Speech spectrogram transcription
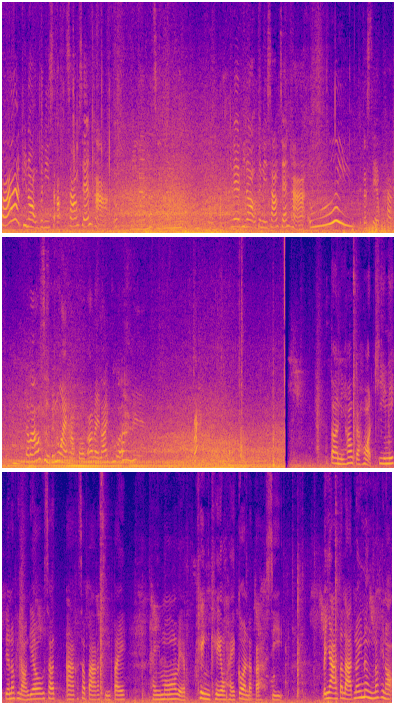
ป้าพี่น้องตัวนี้สามแสนหา นี่นะมาซื้อ แม่ พี่น้องตัวนี้สามแสนหาอุ้ยจะเสียบค่ะ แต่ว่าเขาซื้อเป็นหน่วยค่ะบอกเอาอะไรไล่กลัวไปตอนนี้เฮากับหอดคลินิกเดี๋ยวเนาะพี่น้องเดี๋ยวซาอาสปากระสีไปให้หมอแบบเข่งเคลให้ก่อนแล้วก็สีไปยางตลาดน้อยหนึงเนาะพี่น้อง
